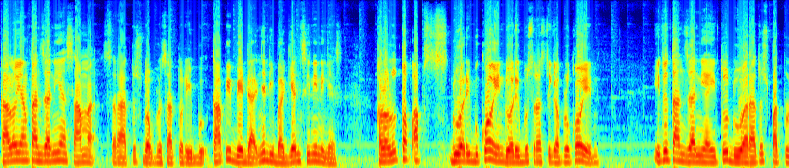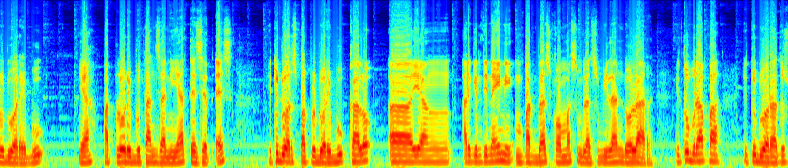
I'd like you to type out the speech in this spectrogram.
Kalau yang Tanzania sama 121.000, tapi bedanya di bagian sini nih guys. Kalau lu top up 2000 koin, 2130 koin, itu Tanzania itu 242.000 ya, 40.000 Tanzania TZS itu 242.000 kalau uh, yang Argentina ini 14,99 dolar. Itu berapa? Itu 228.000.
